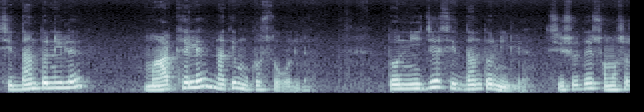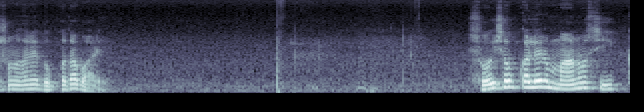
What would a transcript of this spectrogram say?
সিদ্ধান্ত নিলে, মার খেলে নাকি মুখস্থ করলে। তো নিজে সিদ্ধান্ত নিলে, শিশুদের সমস্যা সমাধানের দক্ষতা বাড়ে। শৈশবকালের মানসিক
